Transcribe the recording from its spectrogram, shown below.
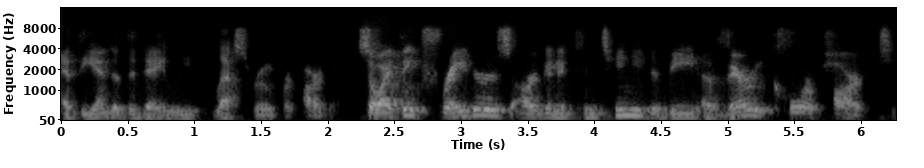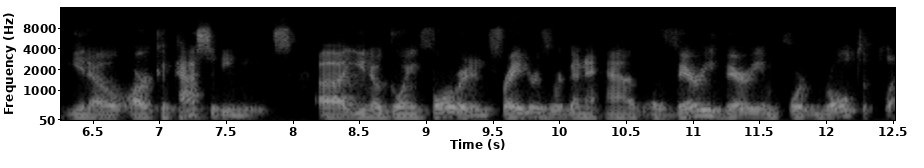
at the end of the day, leave less room for cargo. So I think freighters are going to continue to be a very core part, you know, our capacity needs, uh, you know, going forward. And freighters are going to have a very, very important role to play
